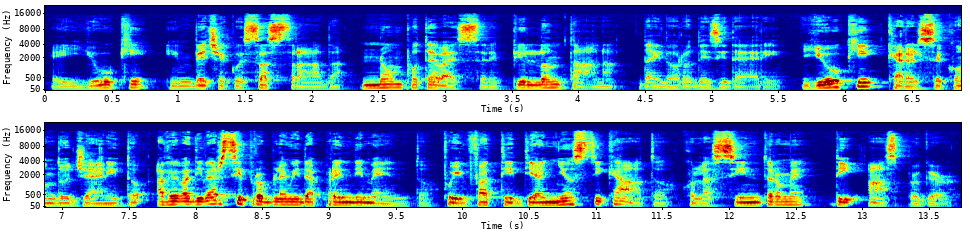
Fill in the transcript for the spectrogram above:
e Yuki invece questa strada non poteva essere più lontana dai loro desideri. Yuki, che era il secondogenito, aveva diversi problemi d'apprendimento. Fu infatti diagnosticato con la sindrome di Asperger,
